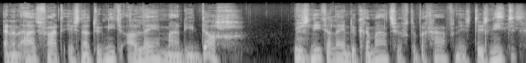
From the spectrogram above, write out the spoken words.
En een uitvaart is natuurlijk niet alleen maar die dag. Het is niet alleen de crematie of de begrafenis. Het is niet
